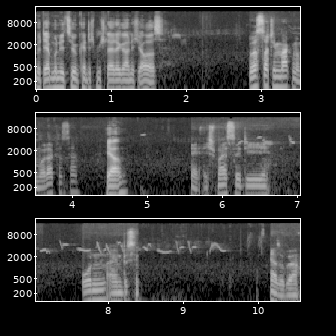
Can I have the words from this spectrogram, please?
mit der Munition kenne ich mich leider gar nicht aus. Du hast doch die Magnum, oder Christian? Ja, Okay, ich schmeiß dir die Boden ein bisschen. Ja, sogar.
